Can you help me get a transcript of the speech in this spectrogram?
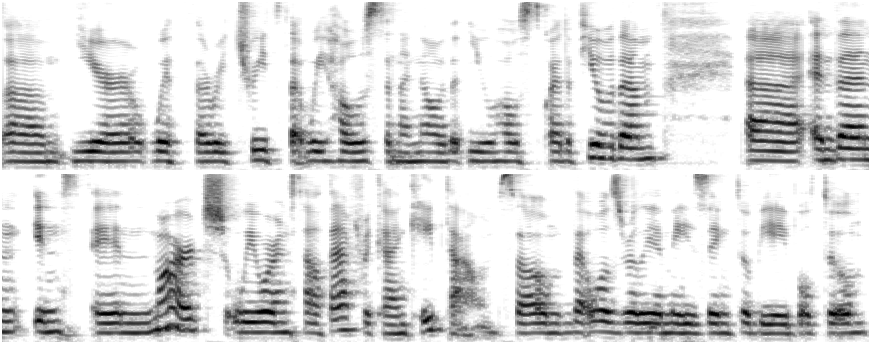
um, year with the retreats that we host. And I know that you host quite a few of them. Uh, and then in in March, we were in South Africa in Cape Town. So that was really amazing to be able to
